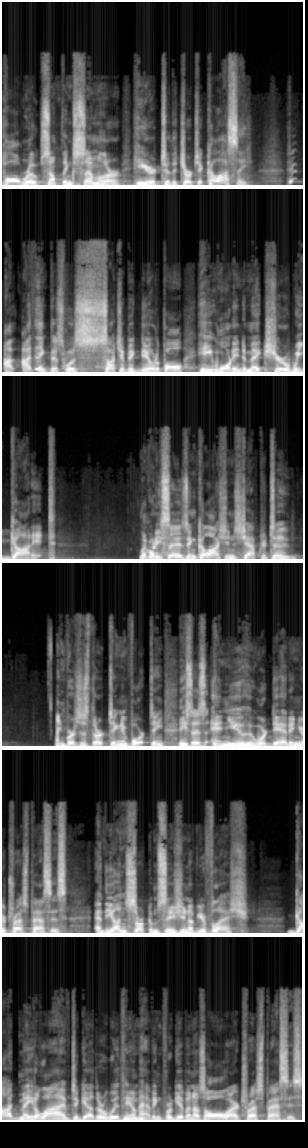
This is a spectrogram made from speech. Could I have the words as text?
Paul wrote something similar here to the church at Colossae. I, I think this was such a big deal to Paul, he wanted to make sure we got it. Look what he says in Colossians chapter 2 in verses 13 and 14. He says, And you who were dead in your trespasses and the uncircumcision of your flesh, God made alive together with him, having forgiven us all our trespasses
